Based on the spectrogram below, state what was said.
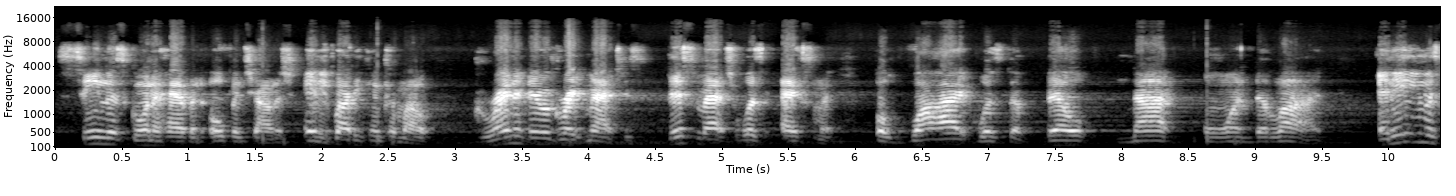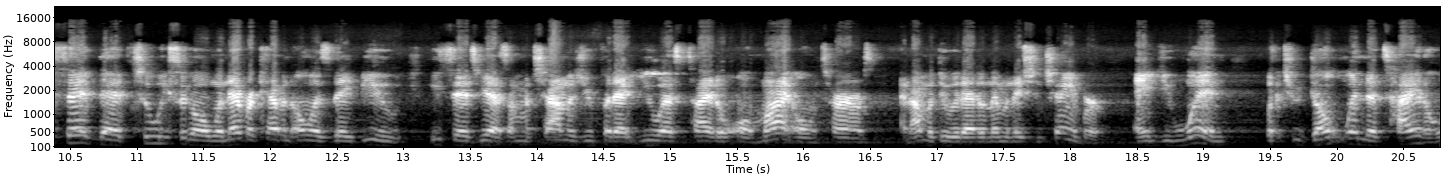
Cena's going to have an Open Challenge. Anybody can come out. Granted, they were great matches. This match was excellent, but why was the belt not on the line? And he even said that two weeks ago, whenever Kevin Owens debuted, he says, "Yes, I'm gonna challenge you for that U.S. title on my own terms, and I'm gonna do it at Elimination Chamber." And you win but you don't win the title,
